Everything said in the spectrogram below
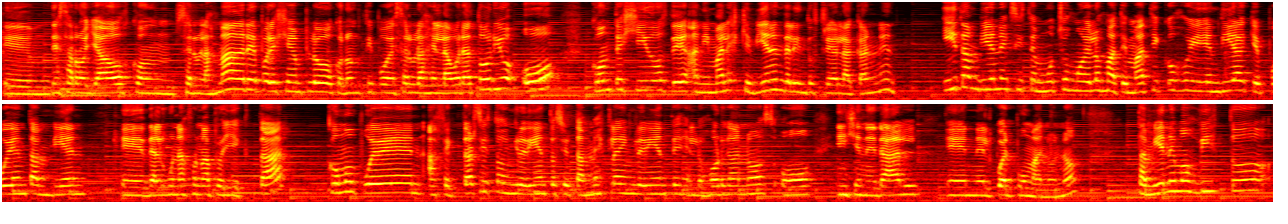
em, desarrollados con células madre, por ejemplo, con otro tipo de células en laboratorio, o con tejidos de animales que vienen de la industria de la carne. Y también existen muchos modelos matemáticos hoy en día que pueden también eh, de alguna forma proyectar cómo pueden afectarse estos ingredientes, ciertas mezclas de ingredientes en los órganos o en general en el cuerpo humano, ¿no? También hemos visto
